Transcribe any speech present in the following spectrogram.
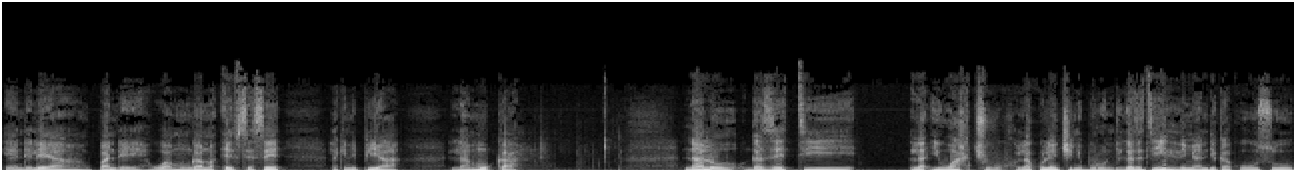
yaendelea upande wa muungano wa FCC, lakini pia Lamuka. Nalo gazeti la Iwachu la kule nchini Burundi. Gazeti hili limeandika kuhusu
